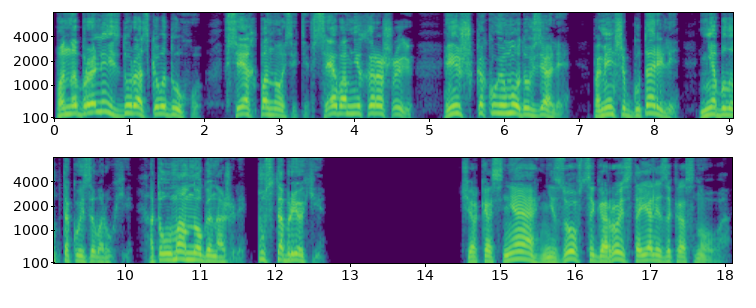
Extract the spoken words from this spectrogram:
«Понабрались дурацкого духу! Всех поносите, все вам не хороши! Ишь, какую моду взяли! Поменьше б гутарили, не было б такой заварухи, а то ума много нажили, пустобрехи!» Черкосня, низовцы горой стояли за Краснова.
